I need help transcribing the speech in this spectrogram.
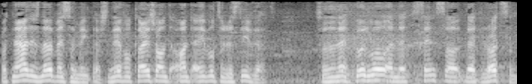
But now there's no base of Migdosh, and therefore Klal Yisrael aren't, aren't able to receive that. So then that goodwill and that sense of that rotzen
